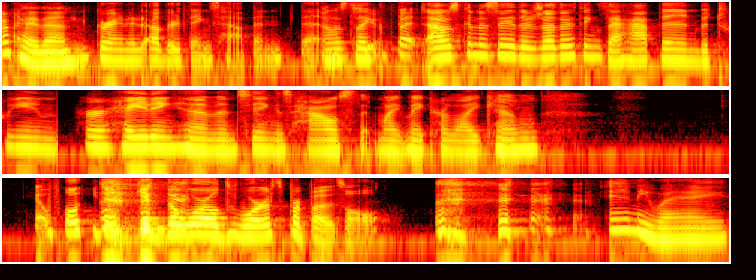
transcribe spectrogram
Okay, then. Granted, other things happened then. I was too, like, but I was gonna say there's other things that happen between her hating him and seeing his house that might make her like him. well, he does give the world's worst proposal. Anyway,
